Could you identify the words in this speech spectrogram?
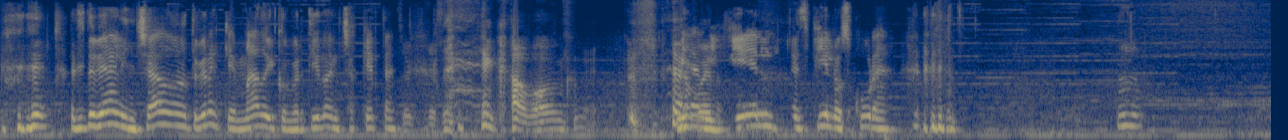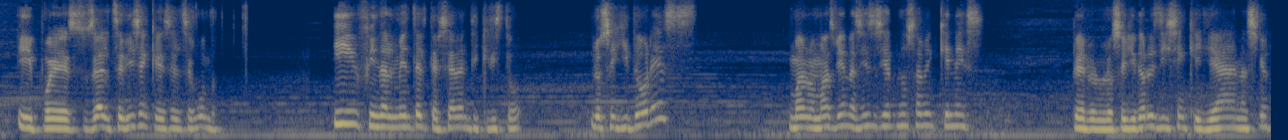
a ti te hubieran linchado, te hubieran quemado y convertido en chaqueta. Yo que sé, en cabón. Mira, mi piel es piel oscura. y pues, o sea, se dicen que es el segundo. Y finalmente el tercer anticristo. Los seguidores, bueno, más bien así es cierto, no saben quién es. Pero los seguidores dicen que ya nació.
